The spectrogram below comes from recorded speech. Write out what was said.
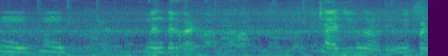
हम्म, हम्म. काढ. चार्जिंग लावते मी पण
